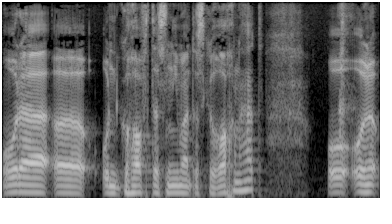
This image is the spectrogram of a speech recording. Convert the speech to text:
oder äh, und gehofft, dass niemand es gerochen hat. Und,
